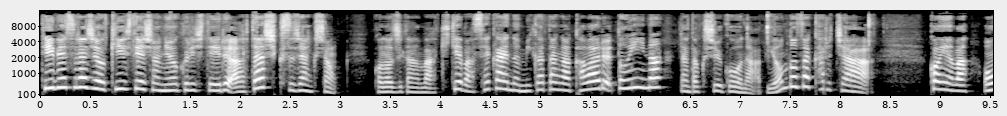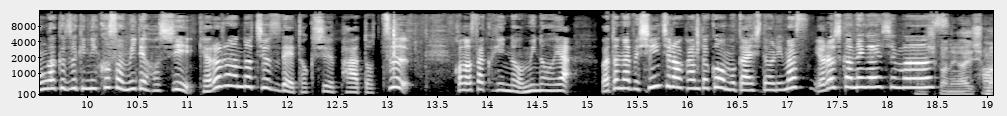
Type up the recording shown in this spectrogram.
TBS ラジオキーステーションにお送りしているアフターシックスジャンクション。この時間は聞けば世界の見方が変わるといいな、な特集コーナー、ビヨンドザカルチャー。今夜は音楽好きにこそ見てほしい、キャロルチューズデー特集パート2。この作品の生みの親、渡辺信一郎監督をお迎えしております。よろしくお願いします。よろしくお願いします。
